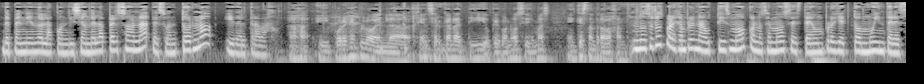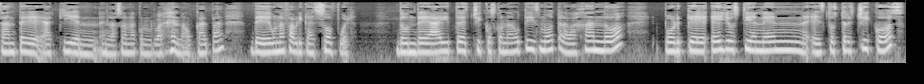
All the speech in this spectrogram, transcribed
dependiendo de la condición de la persona, de su entorno y del trabajo. Ajá, y por ejemplo, en la gente cercana a ti o que conoce y demás, ¿en qué están trabajando? Nosotros, por ejemplo, en autismo conocemos este un proyecto muy interesante aquí en, en la zona conurbada de Naucalpan de una fábrica de software donde hay tres chicos con autismo trabajando porque ellos tienen estos tres chicos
